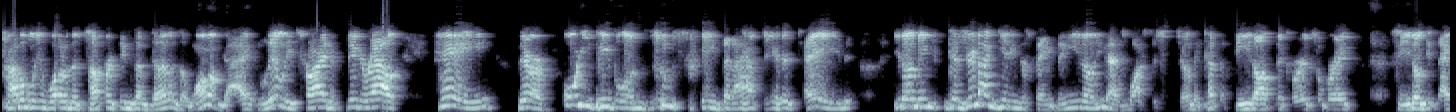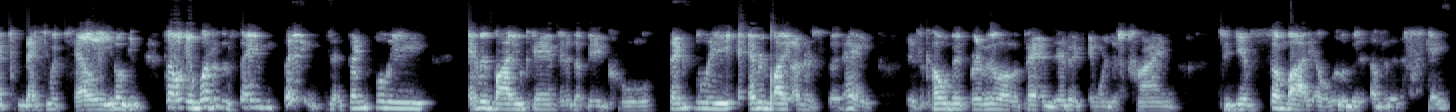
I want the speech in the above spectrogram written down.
probably one of the tougher things I've done as a warm up guy. Literally trying to figure out, hey, there are 40 people on Zoom screen that I have to entertain. You know what I mean? Because you're not getting the same thing. You know, you guys watch the show. They cut the feed off the commercial break, so you don't get that connection with Kelly. You don't get so it wasn't the same thing. And thankfully, everybody who came ended up being cool. Thankfully, everybody understood. Hey, it's COVID, we're in the middle of a pandemic, and we're just trying to give somebody a little bit of an escape.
